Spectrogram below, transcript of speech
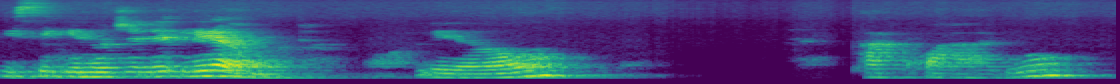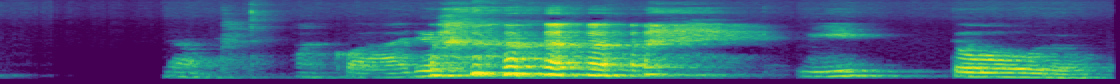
e signo de leão. Leão, aquário, não, aquário e touro.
